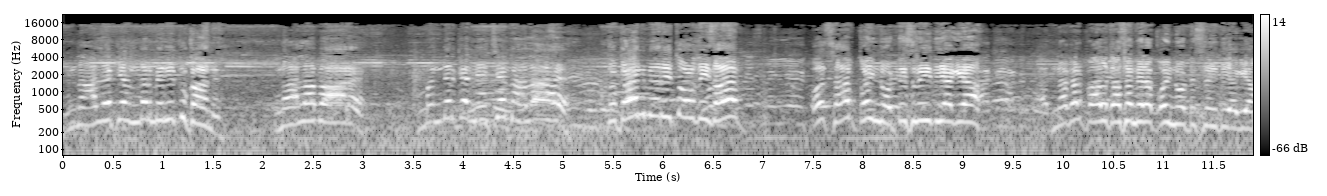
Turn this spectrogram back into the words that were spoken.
नाले के अंदर मेरी दुकान है। नाला बाहर है। मंदिर के नीचे नाला है। दुकान मेरी तोड़ दी साहब। और साहब कोई नोटिस नहीं दिया गया। नगर पालिका से मेरा कोई नोटिस नहीं दिया गया।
